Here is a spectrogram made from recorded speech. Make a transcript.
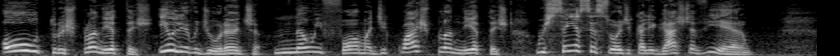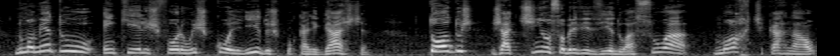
outros planetas. E o livro de Urântia não informa de quais planetas os 100 assessores de Caligasta vieram. No momento em que eles foram escolhidos por Caligasta, todos já tinham sobrevivido à sua morte carnal,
